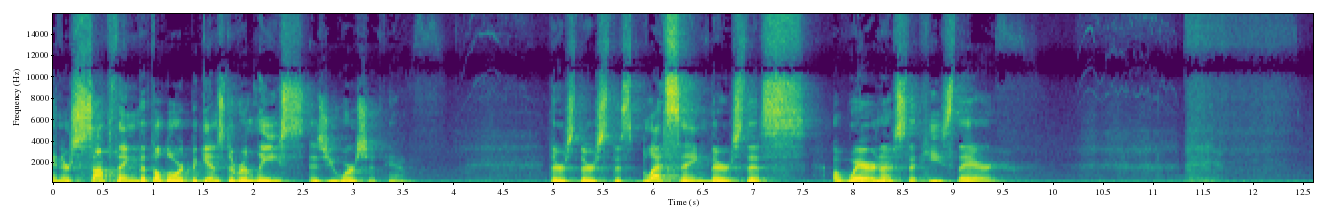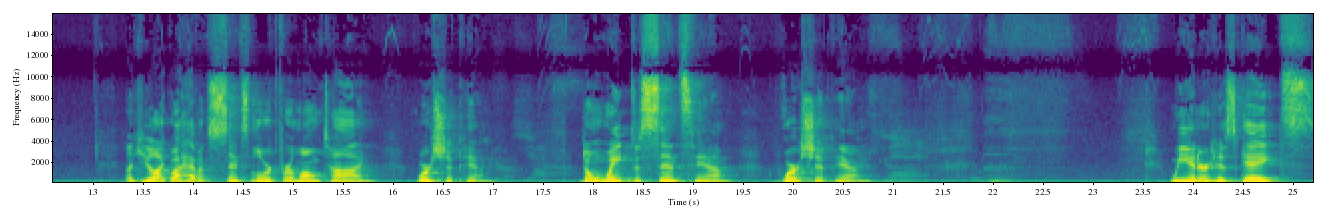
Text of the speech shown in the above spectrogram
And there's something that the Lord begins to release as you worship Him. There's, there's this blessing, there's this awareness that He's there. Like you're like, well, I haven't sensed the Lord for a long time. Worship Him. Don't wait to sense Him, worship Him. We enter His gates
